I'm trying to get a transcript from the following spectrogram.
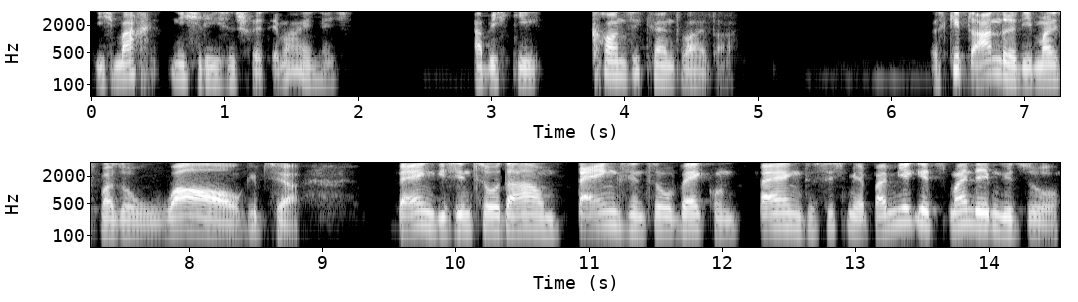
ich mach nicht Riesenschritte, mache ich nicht. Aber ich gehe konsequent weiter. Es gibt andere, die manchmal so, wow, gibt's ja. Bang, die sind so da und bang, sind so weg und bang, das ist mir, bei mir geht's, mein Leben geht so.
